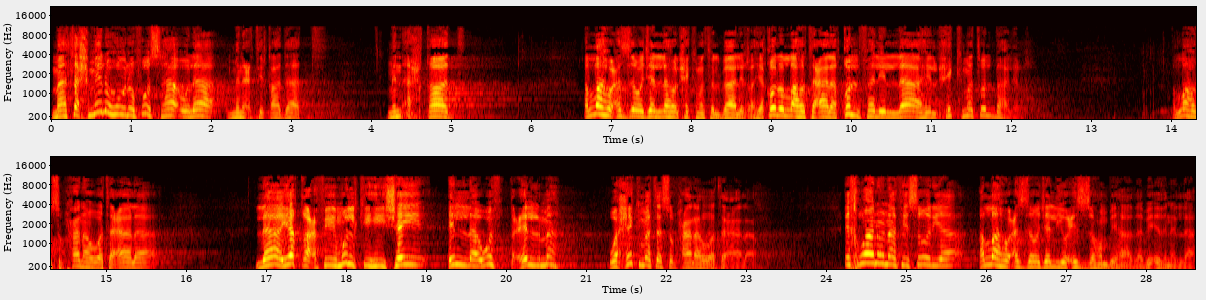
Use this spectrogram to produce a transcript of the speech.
ما تحمله نفوس هؤلاء من اعتقادات من أحقاد. الله عز وجل له الحكمة البالغة. يقول الله تعالى قل فلله الحكمة البالغة. الله سبحانه وتعالى لا يقع في ملكه شيء إلا وفق علمه وحكمته سبحانه وتعالى. إخواننا في سوريا الله عز وجل يعزهم بهذا بإذن الله.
